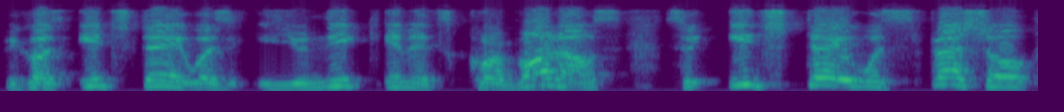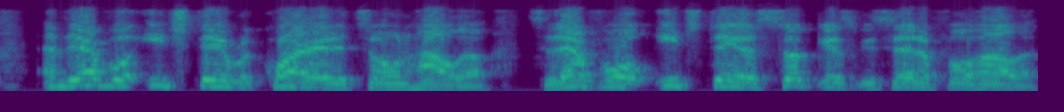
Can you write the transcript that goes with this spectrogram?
because each day was unique in its korbanos, so each day was special, and therefore each day required its own hallel. So therefore, each day of Sukkot we said a full hallel.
